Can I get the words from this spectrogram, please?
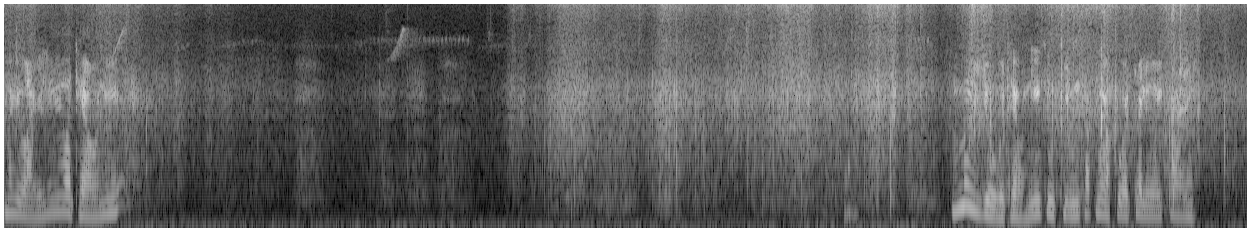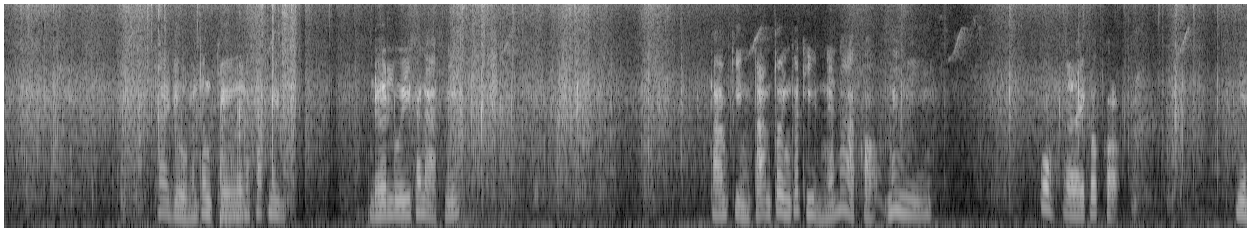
ไม่ไหวแล้วแถวนี้ ไม่อยู่แถวนี้จริง ๆ ครับน่ากลัวจะเลยไกล ถ้าอยู่มันต้องเจอนะครับไม่เดินลุยขนาดนี้ ตามกิ่งตามต้นกระถินเนี่ยหน้าเกาะไม่มี โอ้อะไรก็เกาะนี่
